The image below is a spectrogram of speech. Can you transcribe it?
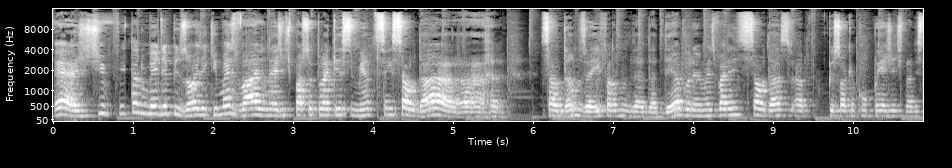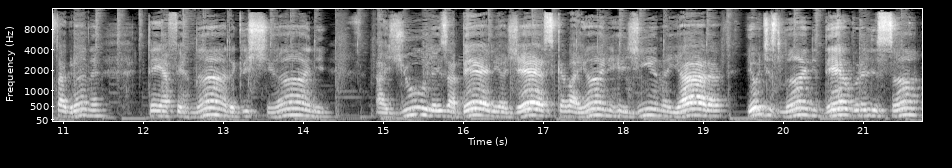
É, a gente tá no meio do episódio aqui, mas vale, né? A gente passou pelo aquecimento sem saudar. a- Saudamos aí, falando da, da Débora, mas vale a gente saudar a- o pessoal que acompanha a gente lá no Instagram, né? Tem a Fernanda, a Cristiane, a Júlia, a Isabelle, a Jéssica, a Laiane, Regina, Yara, eu, Dislane, Débora, Lissan.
